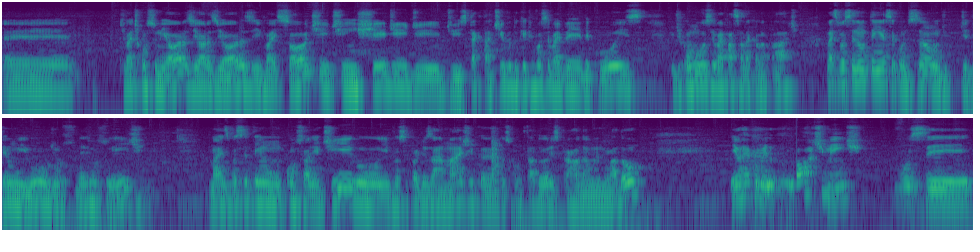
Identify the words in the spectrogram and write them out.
é... que vai te consumir horas e horas e horas e vai só te, te encher de, de, de expectativa do que, que você vai ver depois e de como você vai passar daquela parte. Mas se você não tem essa condição de, de ter um Wii U, de um, mesmo um Switch, mas você tem um console antigo e você pode usar a mágica dos computadores para rodar um emulador, eu recomendo fortemente você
